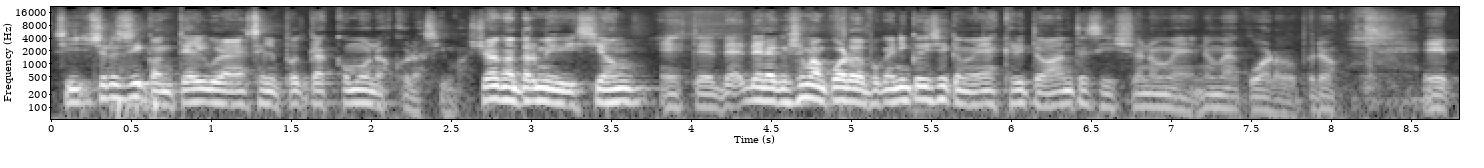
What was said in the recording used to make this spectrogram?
Sí, yo no sé si conté alguna vez en el podcast cómo nos conocimos. Yo voy a contar mi visión este, de, de, la que yo me acuerdo, porque Nico dice que me había escrito antes y yo no me, no me acuerdo, pero eh,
